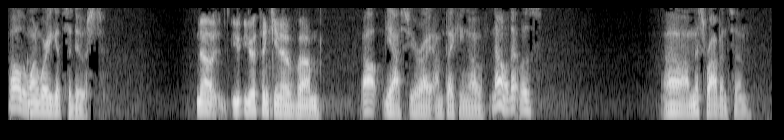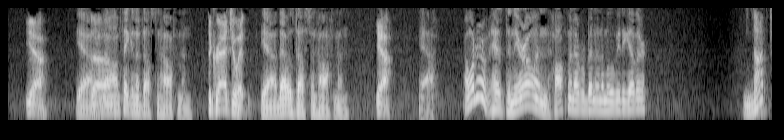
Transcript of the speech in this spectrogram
oh, the one where he gets seduced. No, you- you're thinking of um, Oh, yes, you're right. I'm thinking of no, that was uh, Miss Robinson. yeah, Yeah, The- no, I'm thinking of Dustin Hoffman. The Graduate. Yeah, that was Dustin Hoffman. Yeah, Yeah. I wonder if has De Niro and Hoffman ever been in a movie together? not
